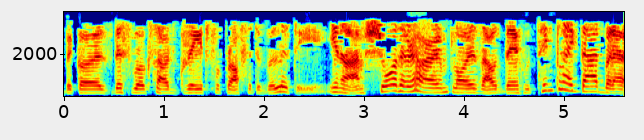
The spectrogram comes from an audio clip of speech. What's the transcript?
because this works out great for profitability. You know, I'm sure there are employers out there who think like that, but I,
